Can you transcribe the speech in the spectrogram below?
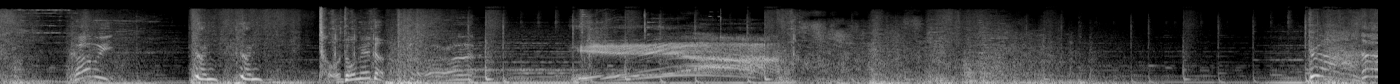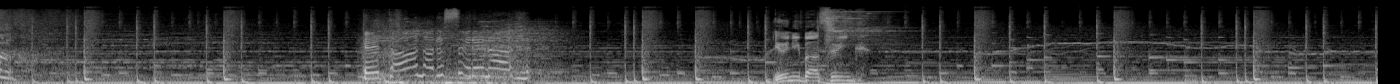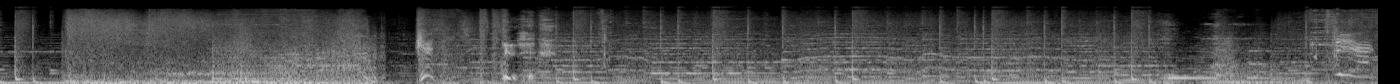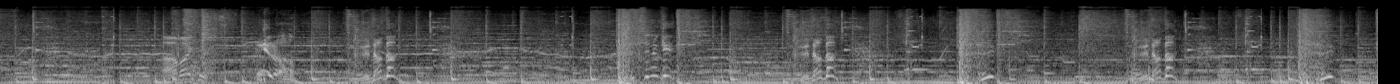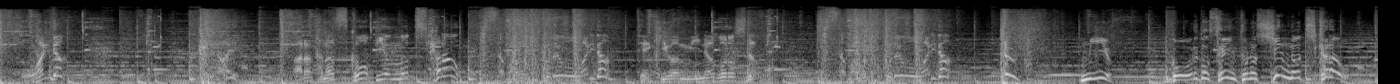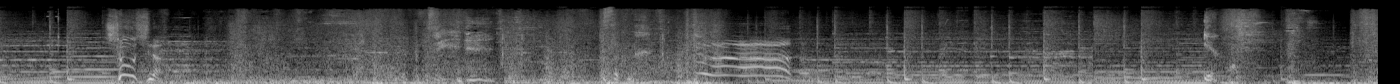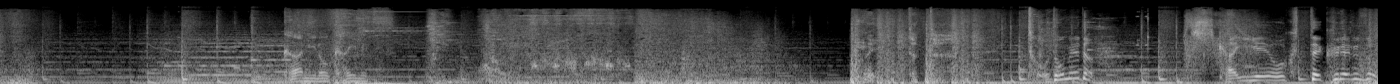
カムイ何？何？とどめだエターナルセレナーデユニバースウィング。甘 無駄だ。打ち抜け。無駄だ。無駄だ。終わりだ。食らえ新たなスコーピオンの力を。貴様はここで終わりだ。敵は皆殺しだ。貴様はここで終わりだ。見よ。ゴールドセイントの真の力を。勝しな。神の壊滅。たった。とどめだ。視界へ送ってくれるぞ。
